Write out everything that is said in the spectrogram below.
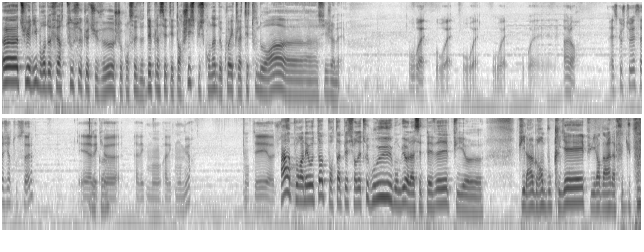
Euh, tu es libre de faire tout ce que tu veux. Je te conseille de déplacer tes torchistes puisqu'on a de quoi éclater tous nos rats euh, si jamais. Ouais, ouais, ouais, ouais, ouais. Alors, est-ce que je te laisse agir tout seul? Et avec, euh, avec, mon, avec mon mur? Monter Ah, pour aller au top, pour taper sur des trucs. Oui, mon mieux, il a assez de PV, puis, puis il a un grand bouclier, puis il en a rien à foutre du point.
